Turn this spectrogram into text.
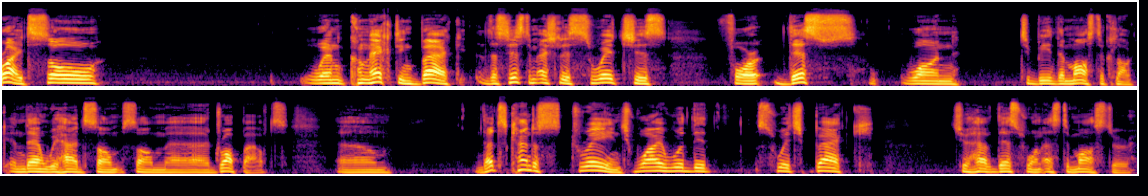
All right, so when connecting back, the system actually switches for this one to be the master clock, and then we had some some uh, dropouts. Um, that's kind of strange. Why would it switch back to have this one as the master?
